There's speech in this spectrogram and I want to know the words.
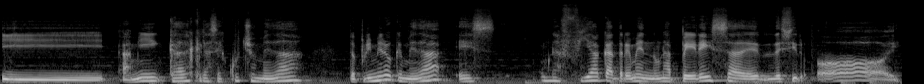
Y a mí cada vez que las escucho me da, lo primero que me da es una fiaca tremenda, una pereza de decir, ¡ay!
